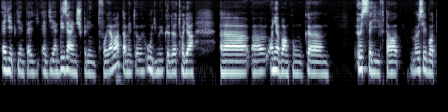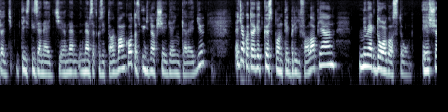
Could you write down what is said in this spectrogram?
egyébként egy, egy ilyen design sprint folyamat, amit úgy működött, hogy a, a, a anyabankunk összehívta, összehívott egy 10-11 nem, nemzetközi tagbankot az ügynökségeinkkel együtt, egy gyakorlatilag egy központi brief alapján mi meg dolgoztunk. És,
